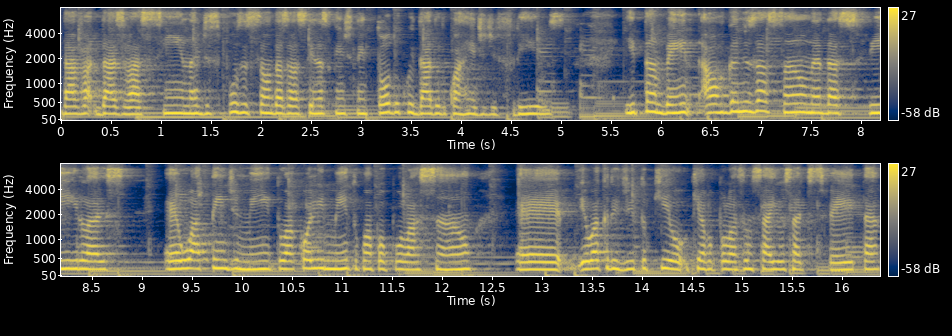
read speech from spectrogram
da, das vacinas, disposição das vacinas, que a gente tem todo o cuidado com a rede de frios e também a organização né, das filas, é, o atendimento, o acolhimento com a população. É, eu acredito que, que a população saiu satisfeita.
